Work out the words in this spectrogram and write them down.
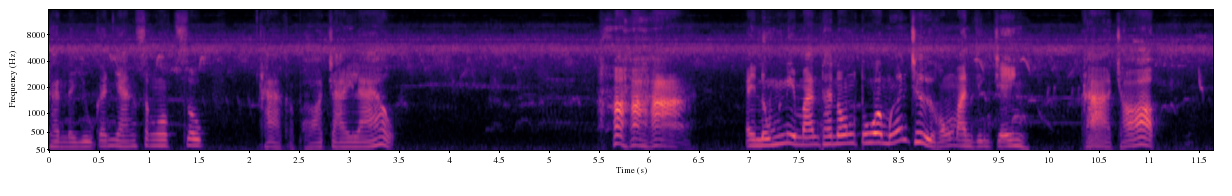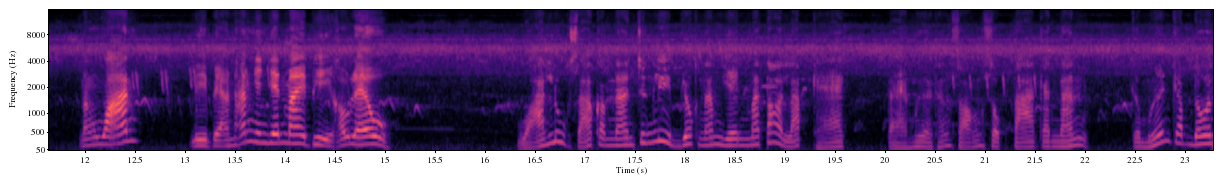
ท่านได้อยู่กันอย่างสงบสุข ข้าก็พอใจแล้ว ฮ่าฮ่าฮ่าไอ้หนุ่มนี่มันทะนงตัวเหมือนชื่อของมันจริงๆ ข้าชอบนางหวาน รีบไปเอาน้ำเย็นๆมาให้พี่เขาเร็ว หวานลูกสาวกำนันจึงรีบยกน้ำเย็นมาต้อนรับแขก แต่เมื่อทั้งสองสบตากันนั้น ก็เหมือนกับโดน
